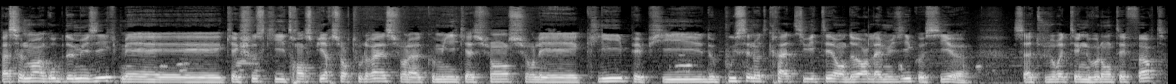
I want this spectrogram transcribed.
pas seulement un groupe de musique, mais quelque chose qui transpire sur tout le reste, sur la communication, sur les clips, et puis de pousser notre créativité en dehors de la musique aussi. euh, ça a toujours été une volonté forte.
